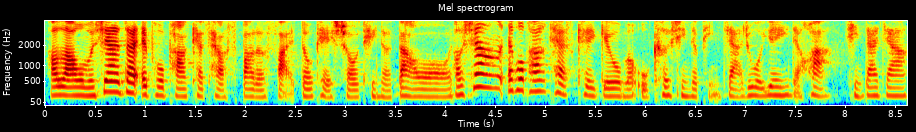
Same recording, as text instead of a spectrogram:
好啦，我们现在在 Apple Podcast 还有 Spotify 都可以收听得到哦。好像 Apple Podcast 可以给我们五颗星的评价，如果愿意的话，请大家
